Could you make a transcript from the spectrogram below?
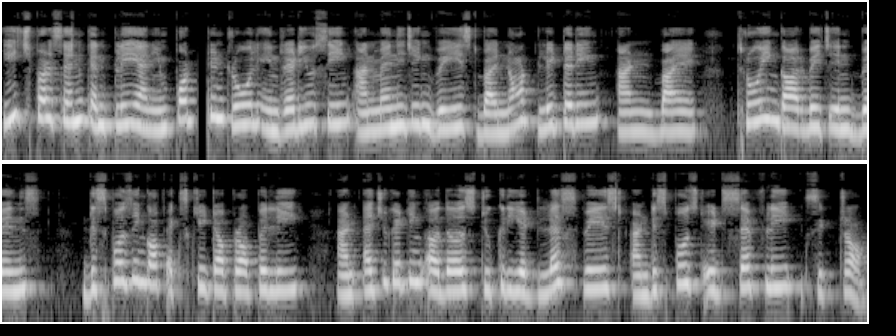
Each person can play an important role in reducing and managing waste by not littering and by throwing garbage in bins, disposing of excreta properly, and educating others to create less waste and dispose it safely, etc.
